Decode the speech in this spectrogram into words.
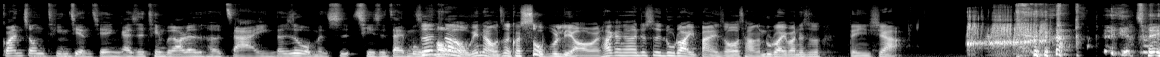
观众听剪接应该是听不到任何杂音，但是我们是其实在幕后真的，我跟你讲，我真的快受不了了。他刚刚就是录到一半的时候，常常录到一半就是说等一下，所以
